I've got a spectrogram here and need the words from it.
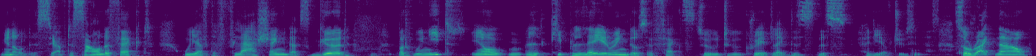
you know, this, you have the sound effect, we have the flashing, that's good, but we need, you know, keep layering those effects to, to create like this, this idea of juiciness. So right now,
